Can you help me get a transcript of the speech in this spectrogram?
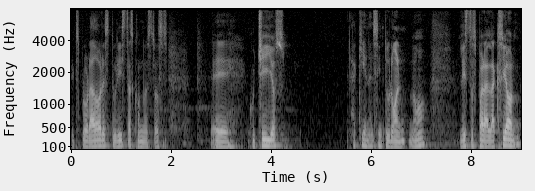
exploradores, turistas con nuestros eh, cuchillos aquí en el cinturón, ¿no? Listos para la acción.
